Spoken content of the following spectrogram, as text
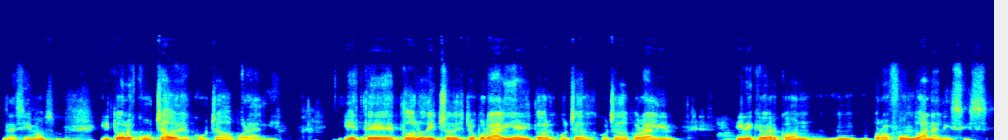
decimos, y todo lo escuchado es escuchado por alguien. Y este, todo lo dicho es dicho por alguien y todo lo escuchado es escuchado por alguien, tiene que ver con un profundo análisis.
